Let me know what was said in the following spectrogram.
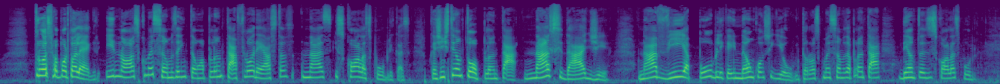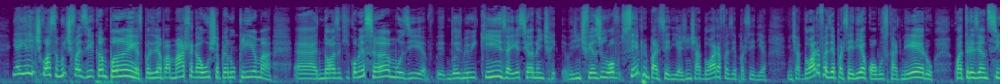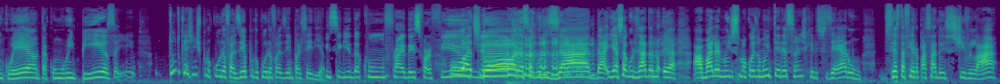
trouxe para Porto Alegre. E nós começamos então a plantar florestas nas escolas públicas. Porque a gente tentou plantar na cidade, na via pública e não conseguiu. Então nós começamos a plantar dentro das escolas públicas. E aí a gente gosta muito de fazer campanhas, por exemplo, a Marcha Gaúcha pelo Clima. É, nós aqui começamos e em 2015, aí esse ano a gente, a gente fez de novo, sempre em parceria. A gente adora fazer parceria. A gente adora fazer parceria com Augusto Carneiro, com a 350, com o Greenpeace. E tudo que a gente procura fazer, procura fazer em parceria. Em seguida com Fridays for Future. Eu adoro essa gurizada. e essa gurizada, é, a Amália não disse uma coisa muito interessante que eles fizeram. Sexta-feira passada eu estive lá,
